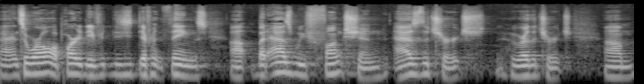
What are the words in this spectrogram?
Uh, and so, we're all a part of these different things. Uh, but as we function as the church, who are the church, um,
